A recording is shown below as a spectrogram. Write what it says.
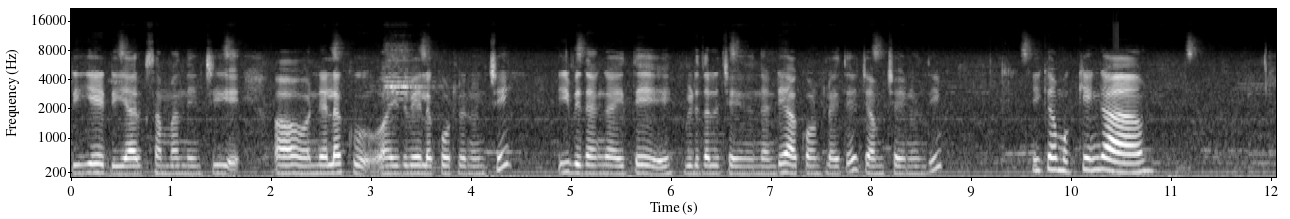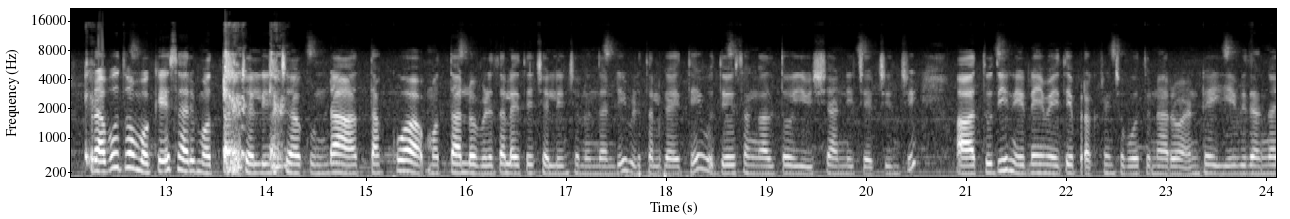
డిఏడిఆర్కి సంబంధించి నెలకు ఐదు వేల కోట్ల నుంచి ఈ విధంగా అయితే విడుదల చేయనుందండి. అకౌంట్లో అయితే జమ చేయనుంది. ఇక ముఖ్యంగా ప్రభుత్వం ఒకేసారి మొత్తం చెల్లించకుండా తక్కువ మొత్తాల్లో విడతలైతే చెల్లించనుందండి. విడతలుగా అయితే ఉద్యోగ సంఘాలతో ఈ విషయాన్ని చర్చించి ఆ తుది నిర్ణయం అయితే ప్రకటించబోతున్నారు. అంటే ఏ విధంగా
